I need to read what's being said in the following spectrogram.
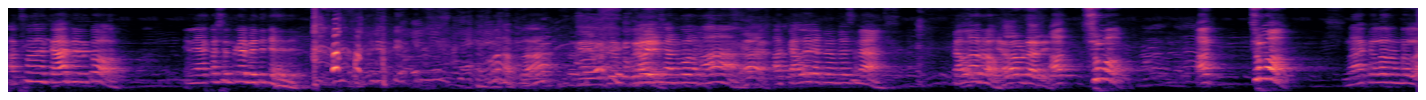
అకస్మాత్ కారణం అనుకో నేను చెప్పు కానీ. అనుకోనమ్మా ఆ కలర్ ఎట్లా చేసిన కలర్ అచ్చుము అచ్చుము నా కలర్ ఉండాల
